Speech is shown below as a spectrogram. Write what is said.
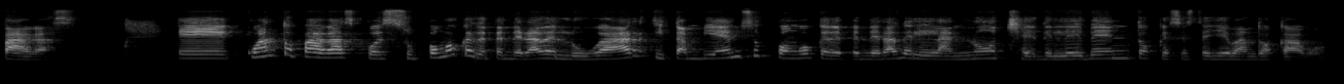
pagas. Eh, ¿Cuánto pagas? Pues supongo que dependerá del lugar y también supongo que dependerá de la noche, del evento que se esté llevando a cabo.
